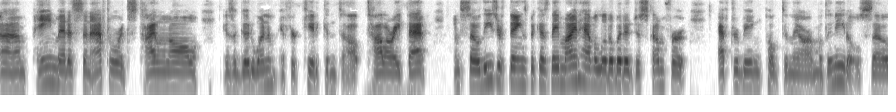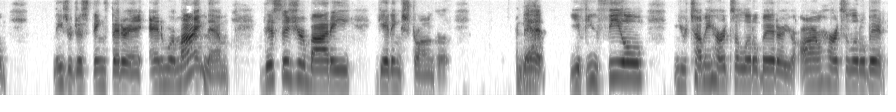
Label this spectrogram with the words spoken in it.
um, pain medicine afterwards. Tylenol is a good one if your kid can to- tolerate that. And so these are things because they might have a little bit of discomfort after being poked in the arm with a needle. So these are just things that are and remind them this is your body getting stronger. Yeah. that if you feel your tummy hurts a little bit or your arm hurts a little bit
